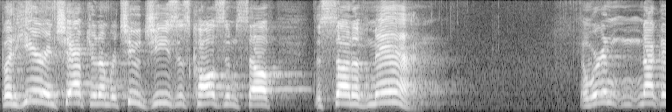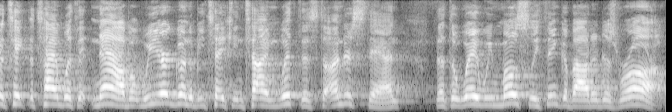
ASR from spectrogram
But here in chapter number two, Jesus calls himself the Son of Man. And we're not going to take the time with it now, but we are going to be taking time with this to understand that the way we mostly think about it is wrong.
